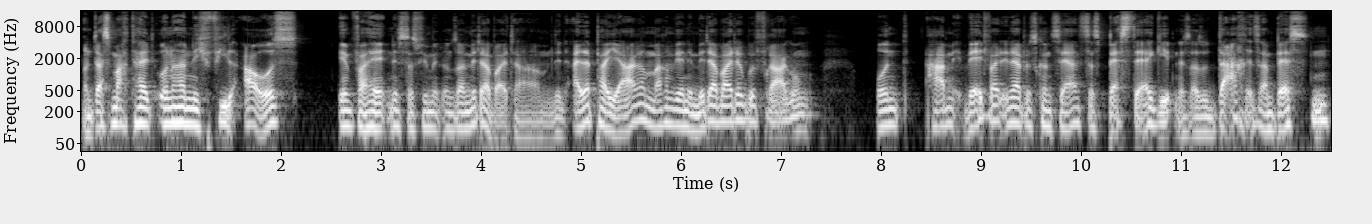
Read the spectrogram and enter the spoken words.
Und das macht halt unheimlich viel aus im Verhältnis, das wir mit unseren Mitarbeitern haben. Denn alle paar Jahre machen wir eine Mitarbeiterbefragung und haben weltweit innerhalb des Konzerns das beste Ergebnis. Also Dach ist am besten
